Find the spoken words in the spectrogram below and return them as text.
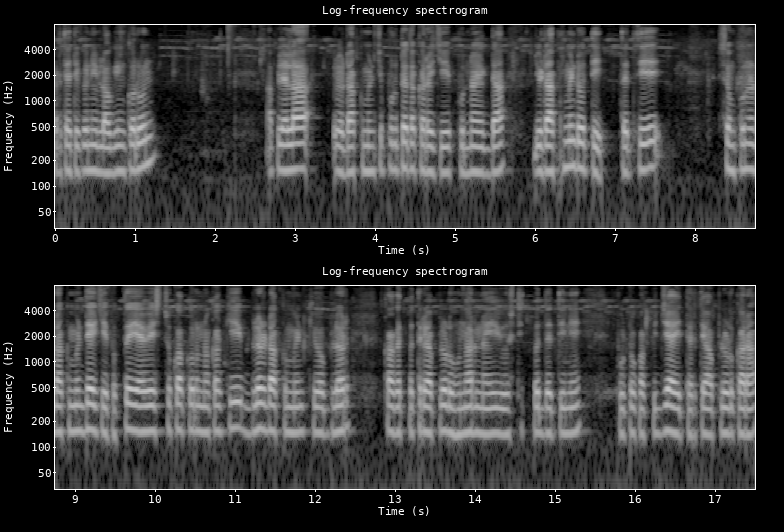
तर त्या ठिकाणी लॉग इन करून आपल्याला डॉक्युमेंटची पूर्तता करायची आहे. पुन्हा एकदा जे डॉक्युमेंट होते तर ते संपूर्ण डॉक्युमेंट द्यायचे फक्त यावेळेस चुका करू नका की ब्लर डॉक्युमेंट किंवा ब्लर कागदपत्रे अपलोड होणार नाही. व्यवस्थित पद्धतीने फोटोकॉपी जे आहे तर ते अपलोड करा.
